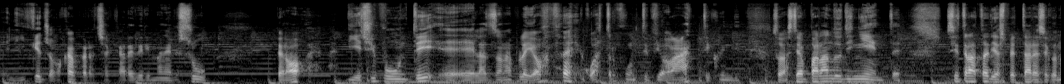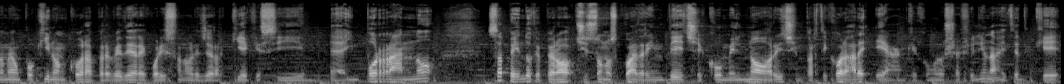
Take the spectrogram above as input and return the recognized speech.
È lì che gioca per cercare di rimanere su. Però 10 punti e la zona playoff è 4 punti più avanti quindi insomma stiamo parlando di niente. Si tratta di aspettare secondo me un pochino ancora per vedere quali sono le gerarchie che si eh, imporranno sapendo che però ci sono squadre invece come il Norwich in particolare e anche come lo Sheffield United che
